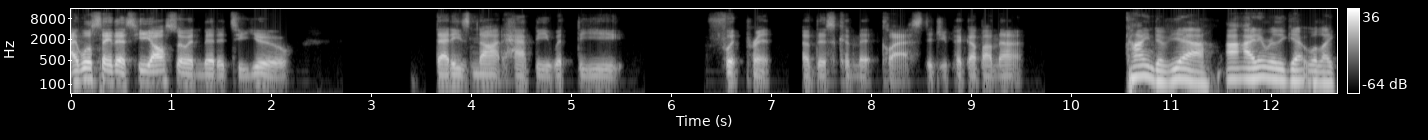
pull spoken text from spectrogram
I will say this: he also admitted to you that he's not happy with the footprint of this commit class. Did you pick up on that? Kind of, yeah. I, I didn't really get what like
